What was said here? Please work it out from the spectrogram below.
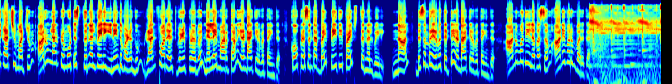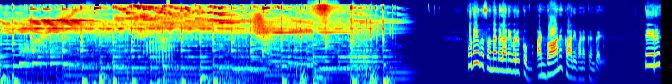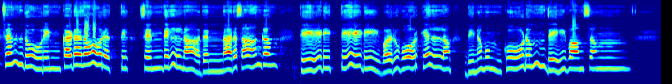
தொலைக்காட்சி மற்றும் அருண்லான் ப்ரமோட்டர்ஸ் திருநெல்வேலி இணைந்து வழங்கும் ரன் ஃபார் ஹெல்த் விழிப்புணர்வு நெல்லை மாரத்தான் இரண்டாயிரத்தி இருபத்தைந்து. கோ பிரசன்டட் பை பிரீதி பிரைப்ஸ் திருநெல்வேலி. நாள் டிசம்பர் இருபத்தி எட்டு இரண்டாயிரத்தி இருபத்தைந்து. அனுமதி இலவசம் அனைவரும் வருக. புதியுக சொந்தங்கள் அனைவருக்கும் அன்பான காலை வணக்கங்கள். திருச்செந்தூரின் கடலோரத்தில் செந்தில் நாதன் அரசாங்கம். தேடி தேடி வருவோர்க்கெல்லாம் தினமும் கூடும் தெய்வாம்சம்.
